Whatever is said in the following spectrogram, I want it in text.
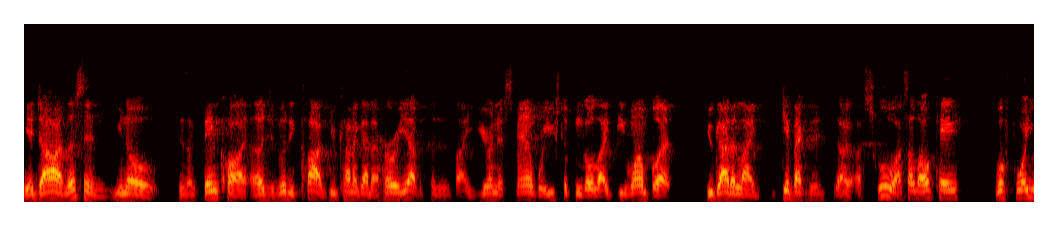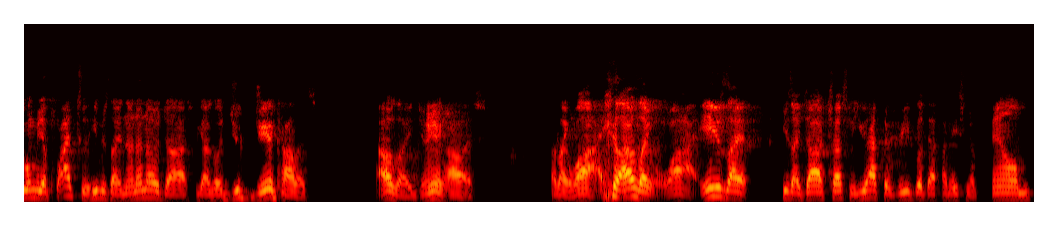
"Yeah, Josh, listen, you know, there's a thing called eligibility clock. You kind of got to hurry up because it's like you're in a span where you still can go like D1, but you got to like get back to uh, school. I was like, okay, what for you want me to apply to? He was like, no, no, no, Josh, you got to go ju- junior college. I was like, junior college. I was like, why? I was like, why? he was like, he's like, Josh, trust me, you have to rebuild that foundation of film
